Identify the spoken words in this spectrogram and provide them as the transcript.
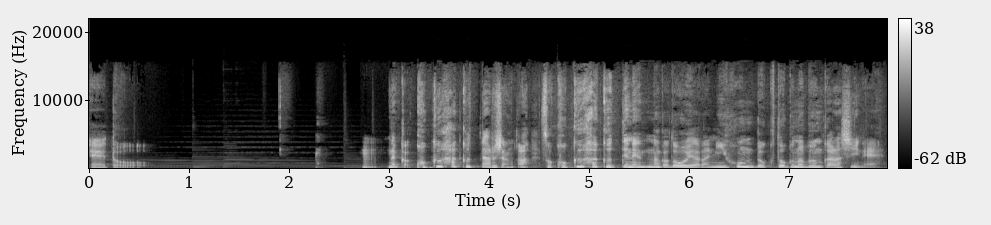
えっ、と、うん。なんか告白ってあるじゃん。あ、そう、告白ってね、なんかどうやら日本独特の文化らしいね。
